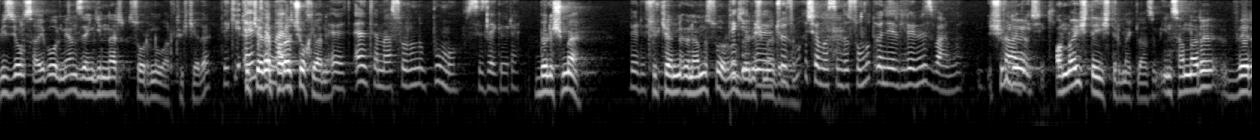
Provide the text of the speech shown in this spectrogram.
vizyon sahibi olmayan zenginler sorunu var Türkiye'de. Peki en Türkiye'de temel- para çok yani. Evet. En temel sorunu bu mu size göre? Bölüşme. Bölüşme. Türkiye'nin önemli sorunu Peki e, bölüşmedir. çözüm yani. aşamasında somut önerileriniz var mı? Daha Şimdi değişik. anlayış değiştirmek lazım. İnsanları ver,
